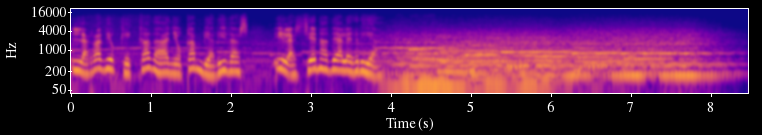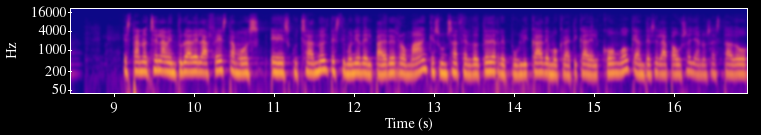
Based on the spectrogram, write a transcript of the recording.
la radio que cada año cambia vidas y las llena de alegría. Esta noche en la aventura de la fe estamos eh, escuchando el testimonio del padre Román, que es un sacerdote de República Democrática del Congo, que antes de la pausa ya nos ha estado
